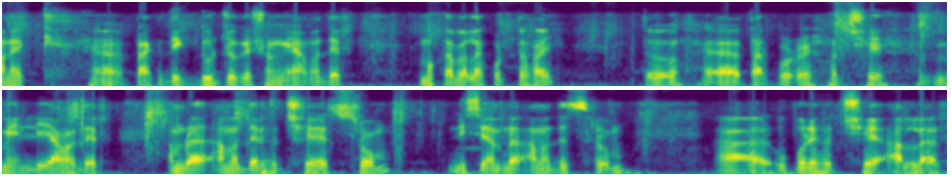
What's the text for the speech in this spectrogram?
অনেক প্রাকৃতিক দুর্যোগের সঙ্গে আমাদের মোকাবেলা করতে হয়। তো তারপরে হচ্ছে মেনলি আমাদের, আমরা, আমাদের হচ্ছে শ্রম, নিচে আমরা, আমাদের শ্রম। আর উপরে হচ্ছে আল্লাহর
